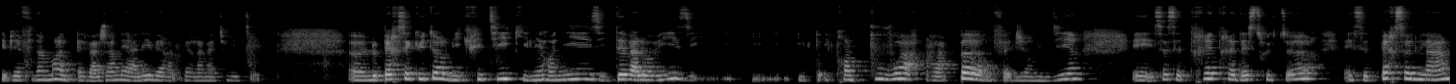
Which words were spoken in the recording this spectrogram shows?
et eh bien finalement, elle ne va jamais aller vers, vers la maturité. Euh, le persécuteur lui critique, il ironise, il dévalorise, il, prend le pouvoir par la peur en fait, j'ai envie de dire, et ça c'est très très destructeur. Et cette personne-là,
